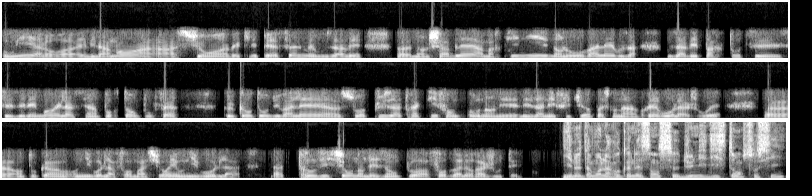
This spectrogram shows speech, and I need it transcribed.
Oui, alors euh, évidemment, à Sion avec les PFL, mais vous avez euh, dans le Chablais, à Martigny, dans le Haut-Valais, vous, avez partout ces, éléments. Et là, c'est important pour faire que le canton du Valais soit plus attractif encore dans les, années futures, parce qu'on a un vrai rôle à jouer, en tout cas au niveau de la formation et au niveau de la, la transition dans des emplois à forte valeur ajoutée. Il y a notamment la reconnaissance d'unidistance aussi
